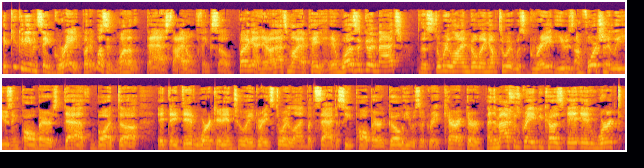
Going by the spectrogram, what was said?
You could even say great, but it wasn't one of the best. I don't think so. But again, you know, that's my opinion. It was a good match. The storyline building up to it was great. Used, unfortunately, using Paul Bearer's death, but uh, it, they did work it into a great storyline. But sad to see Paul Bearer go. He was a great character, and the match was great because it, it worked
